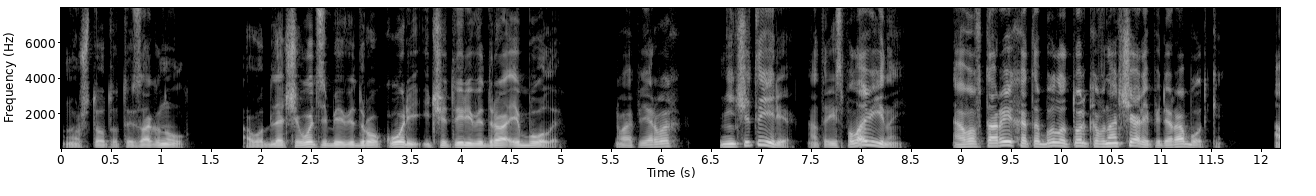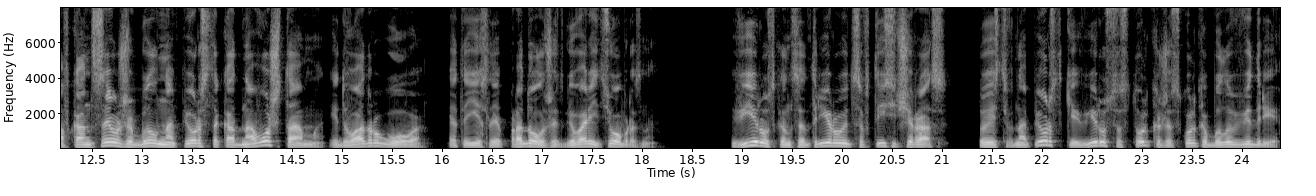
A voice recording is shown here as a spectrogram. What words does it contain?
Ну что-то ты загнул. А вот для чего тебе ведро кори и четыре ведра Эболы? Во-первых, не четыре, а три с половиной. А во-вторых, это было только в начале переработки. А в конце уже был наперсток одного штамма и два другого. Это если продолжить говорить образно. Вирус концентрируется в тысячи раз. То есть в наперстке вируса столько же, сколько было в ведре.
